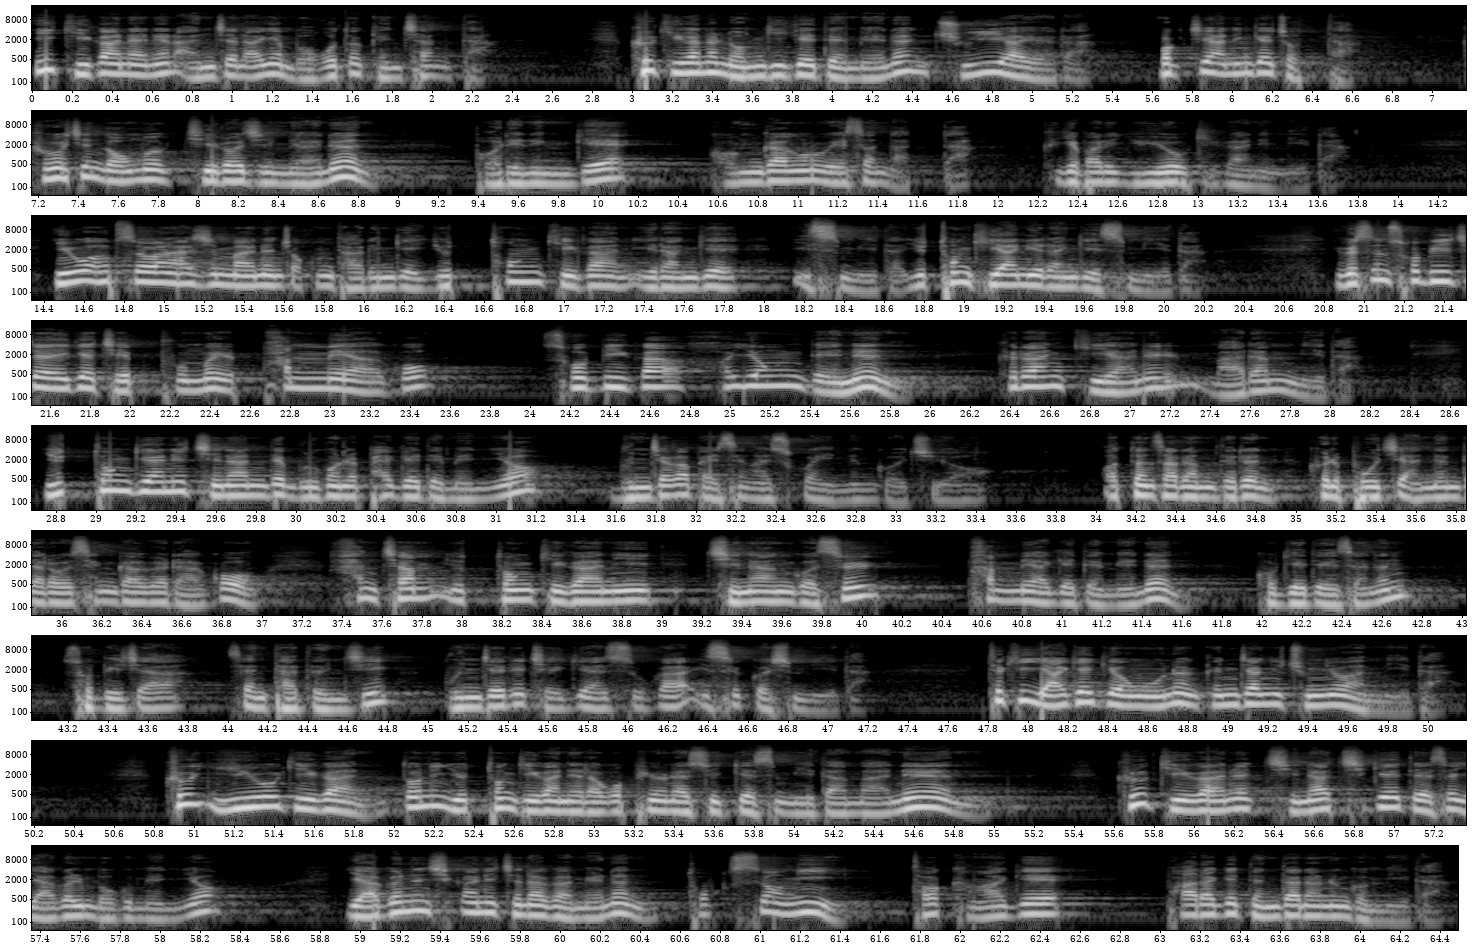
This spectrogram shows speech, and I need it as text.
이 기간 안에는 안전하게 먹어도 괜찮다. 그 기간을 넘기게 되면은 주의하여라. 먹지 않은 게 좋다. 그것이 너무 길어지면은 버리는 게 건강을 위해서 낫다. 그게 바로 유효 기간입니다. 이와 흡사하지만은 조금 다른 게 유통 기간이란 게 있습니다. 유통 기한이란 게 있습니다. 이것은 소비자에게 제품을 판매하고 소비가 허용되는 그러한 기한을 말합니다. 유통기한이 지났는데 물건을 팔게 되면요, 문제가 발생할 수가 있는 거지요. 어떤 사람들은 그걸 보지 않는다고 생각을 하고 한참 유통기간이 지난 것을 판매하게 되면은 거기에 대해서는 소비자 센터든지 문제를 제기할 수가 있을 것입니다. 특히 약의 경우는 굉장히 중요합니다. 그 유효기간 또는 유통기간이라고 표현할 수 있겠습니다만은 그 기간을 지나치게 돼서 약을 먹으면요. 약은 시간이 지나가면은 독성이 더 강하게 발하게 된다는 겁니다.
